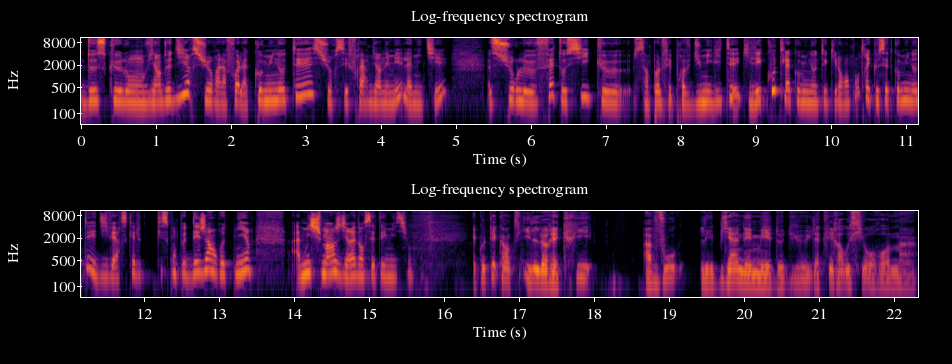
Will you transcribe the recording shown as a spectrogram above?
de ce que l'on vient de dire sur à la fois la communauté, sur ses frères bien-aimés, l'amitié, sur le fait aussi que Saint Paul fait preuve d'humilité, qu'il écoute la communauté qu'il rencontre et que cette communauté est diverse. Qu'est-ce qu'on peut déjà en retenir à mi-chemin, je dirais, dans cette émission? Écoutez, quand il leur écrit à vous les bien-aimés de Dieu, il écrira aussi aux Romains,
